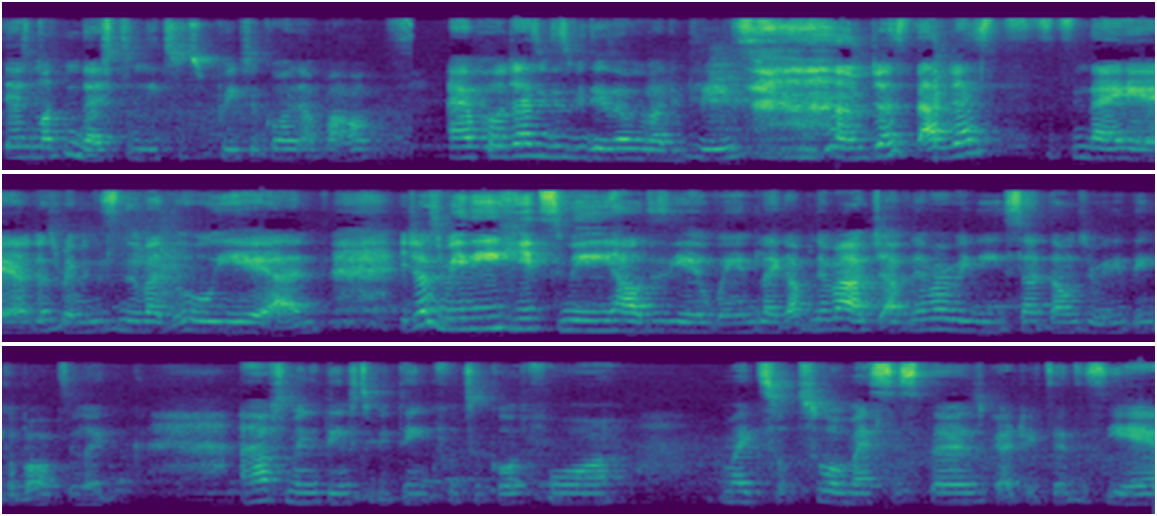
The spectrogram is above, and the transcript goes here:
there's nothing that is too little to pray to god about i apologize if this video is all over the place i'm just i'm just sitting there here i'm just reminiscing over the whole year and it just really hits me how this year went. Like I've never I've never really sat down to really think about it. Like I have so many things to be thankful to God for. My two, two of my sisters graduated this year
